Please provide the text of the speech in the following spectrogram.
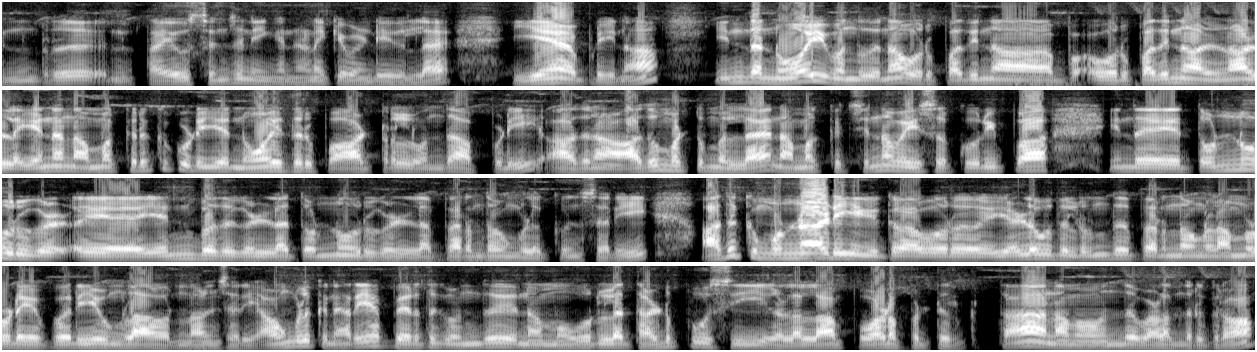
என்று தயவு செஞ்சு நீங்கள் நினைக்க வேண்டியதில்லை. ஏன் அப்படின்னா இந்த நோய் வந்ததுன்னா ஒரு பதினா ஒரு பதினாலு நாள் ஏன்னா நமக்கு இருக்கக்கூடிய நோய் எதிர்ப்பு ஆற்றல் வந்து அப்படி. அதனால் அது மட்டும் இல்லை நமக்கு சின்ன வயசு குறிப்பாக இந்த தொண்ணூறுகள் எண்பதுகளில் தொண்ணூறுகளில் பிறந்தவங்களுக்கும் சரி அதுக்கு முன்னாடி க- ஒரு எழுபதுலேருந்து பிறந்தவங்க நம்மளுடைய பெரியவங்களாக இருந்தாலும் சரி அவங்களுக்கு நிறைய பேர்த்துக்கு வந்து நம்ம ஊரில் தடுப்பூசிகளெல்லாம் போடப்பட்டு தான் நம்ம வந்து வளர்ந்துருக்குறோம்.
